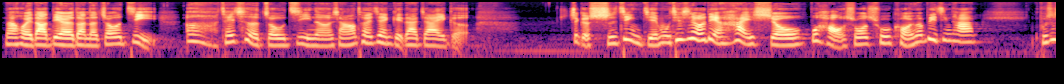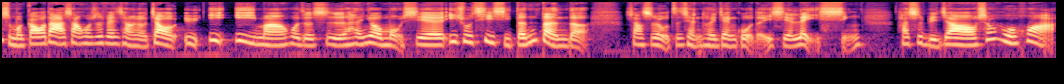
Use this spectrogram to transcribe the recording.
那回到第二段的周记啊，这一次的周记呢，想要推荐给大家一个。这个实境节目其实有点害羞，不好说出口，因为毕竟它不是什么高大上或是非常有教育意义吗？或者是很有某些艺术气息等等的，像是我之前推荐过的一些类型，它是比较生活化，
